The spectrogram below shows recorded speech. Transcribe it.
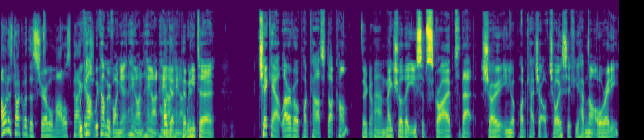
I want to talk about the shareable models package. We can't we can't move on yet. Hang on, hang on, hang Okay, on, hang on. We me. need to check out laravelpodcast.com. there you go. Um, make sure that you subscribe to that show in your podcatcher of choice if you have not already.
